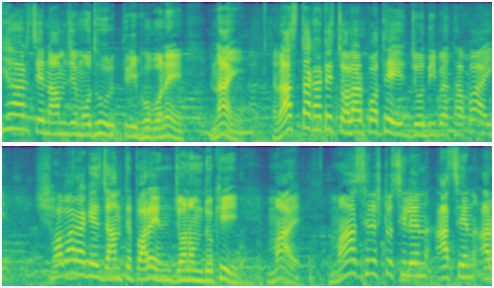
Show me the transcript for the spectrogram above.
ইহার চেয়ে নাম যে মধুর ত্রিভুবনে নাই। রাস্তাঘাটে চলার পথে যদি ব্যথা পাই, সবার আগে জানতে পারেন জনম দুঃখী মায়। মা শ্রেষ্ঠ ছিলেন, আছেন আর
